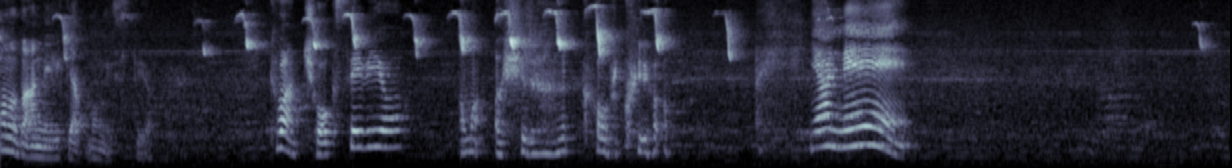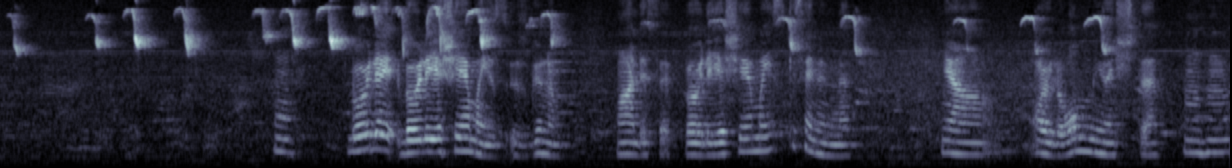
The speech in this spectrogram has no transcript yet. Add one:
ona da annelik yapmamı istiyor. Kıvanç çok seviyor ama aşırı korkuyor. Ya ne? Böyle böyle yaşayamayız üzgünüm. Maalesef böyle yaşayamayız ki seninle. Ya öyle olmuyor işte. Hı hı.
